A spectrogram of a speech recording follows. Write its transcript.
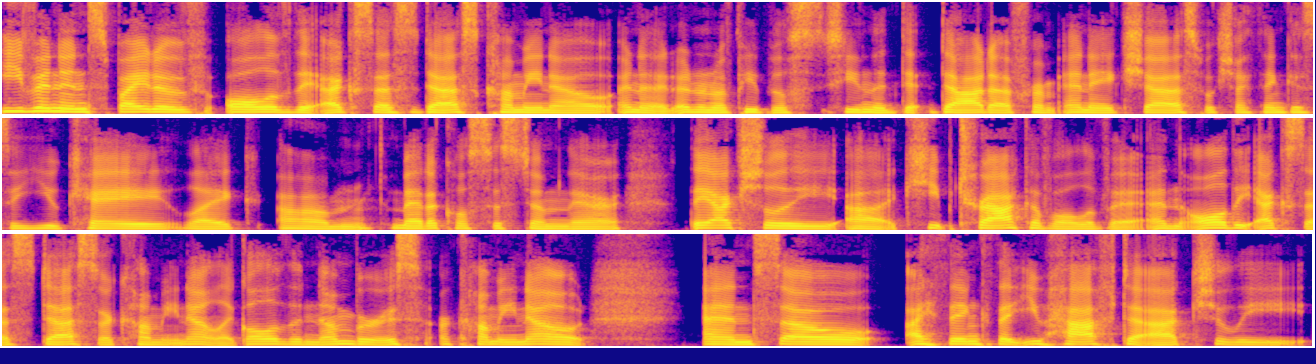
even in spite of all of the excess deaths coming out, and I, I don't know if people have seen the d- data from NHS, which I think is a UK like um, medical system. There, they actually uh, keep track of all of it, and all the excess deaths are coming out. Like all of the numbers are coming out, and so I think that you have to actually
